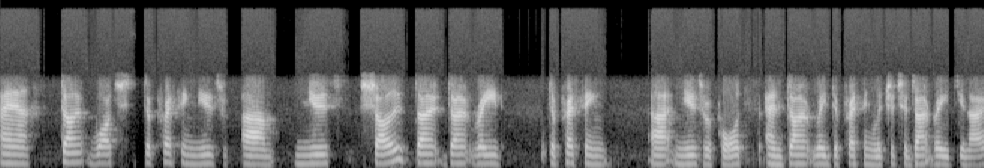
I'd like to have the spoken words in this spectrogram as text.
uh, don't watch depressing news um, news shows. Don't don't read depressing uh, news reports, and don't read depressing literature. Don't read, you know,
